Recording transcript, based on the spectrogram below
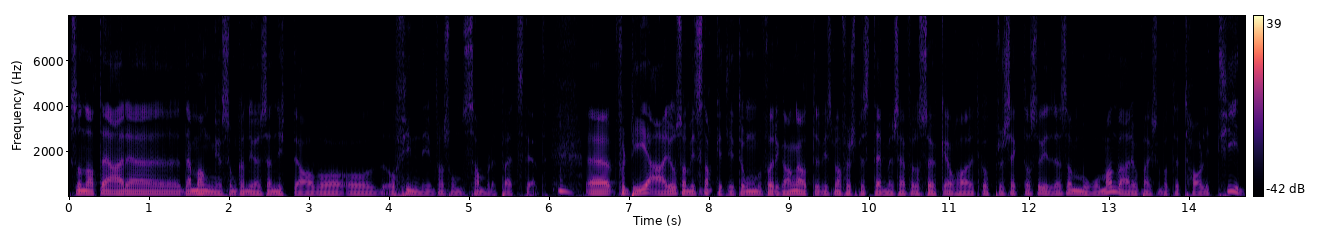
Sånn at det er, uh, det er mange som kan gjøre seg nytte av å, å, å finne informasjon samlet på ett sted. Mm. Uh, for det er jo som vi snakket litt om forrige gang, at hvis man først bestemmer seg for å søke og har et godt prosjekt osv., så, videre, så må man være oppmerksom på at det tar litt tid.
